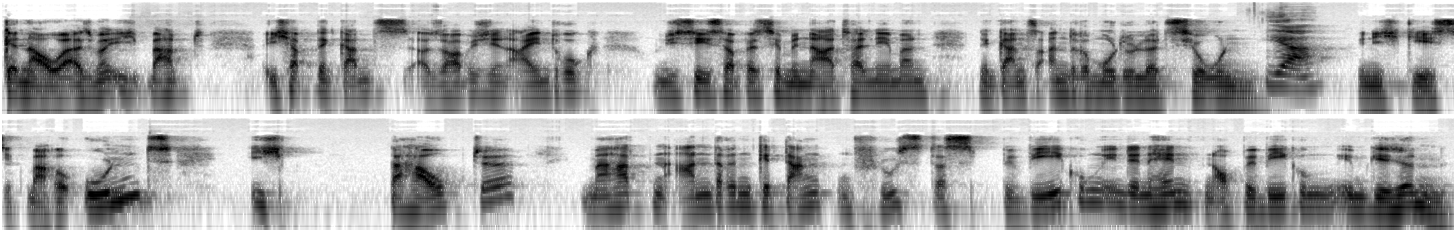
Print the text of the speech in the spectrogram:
Genau, also ich habe ich hab eine ganz, also habe ich den Eindruck, und ich sehe es auch bei Seminarteilnehmern, eine ganz andere Modulation, ja. wenn ich Gestik mache. Und ich behaupte, man hat einen anderen Gedankenfluss, das Bewegung in den Händen, auch Bewegung im Gehirn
